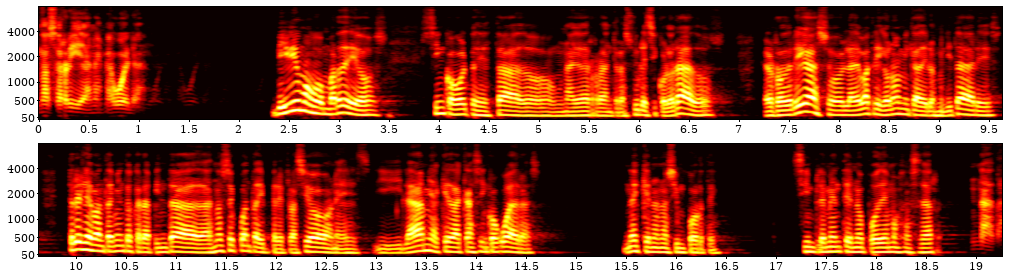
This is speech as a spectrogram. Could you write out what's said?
no se rían, es mi abuela. Vivimos bombardeos, cinco golpes de Estado, una guerra entre azules y colorados, el Rodrigazo, la debacle económica de los militares, tres levantamientos carapintadas, no sé cuántas hiperinflaciones, y la AMIA queda acá cinco cuadras. No es que no nos importe, simplemente no podemos hacer nada.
